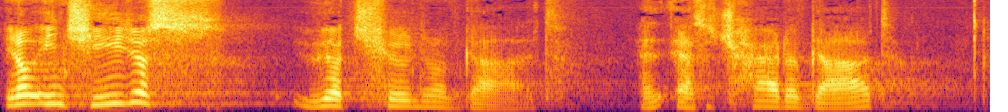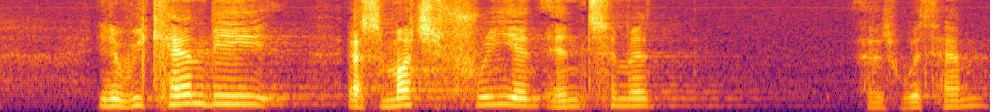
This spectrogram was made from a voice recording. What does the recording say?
You know, in Jesus, we are children of God. And as a child of God, you know, we can be as much free and intimate as with Him.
